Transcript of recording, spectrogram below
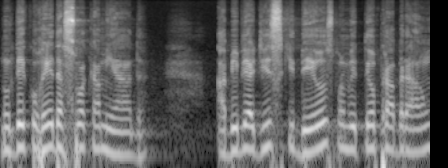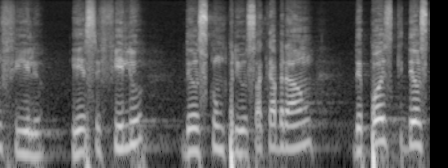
no decorrer da sua caminhada. A Bíblia diz que Deus prometeu para Abraão um filho. E esse filho, Deus cumpriu. Só que Abraão, depois que Deus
